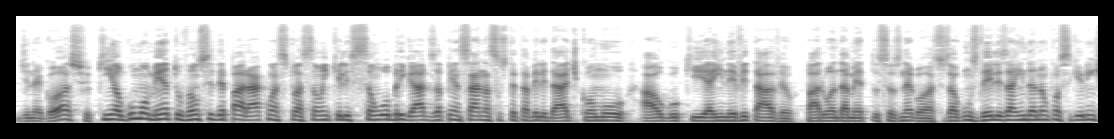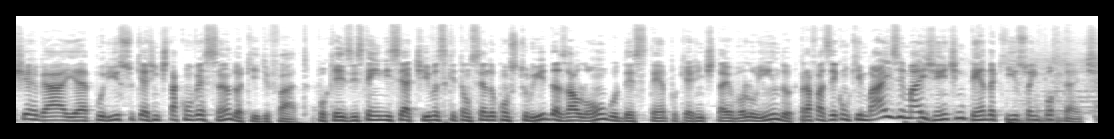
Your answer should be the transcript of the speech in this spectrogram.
de negócio que em algum momento vão se deparar com a situação em que eles são obrigados a pensar na sustentabilidade como algo que é inevitável para o andamento dos seus negócios. Alguns deles ainda não conseguiram enxergar e é por isso que a gente está conversando aqui de fato. Porque existem iniciativas que estão sendo construídas ao longo desse tempo que a gente está evoluindo para fazer com que mais e mais gente entenda que isso é importante.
